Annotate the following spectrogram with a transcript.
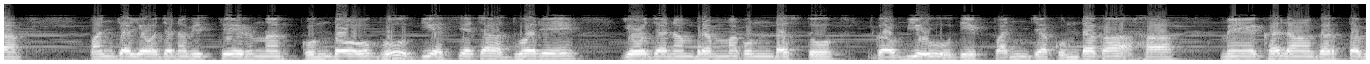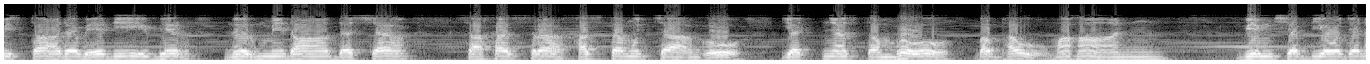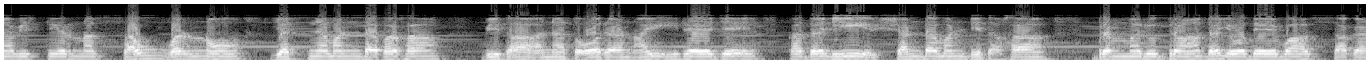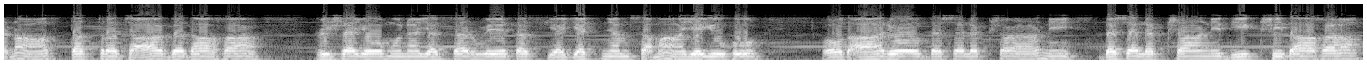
पञ्चयोजनविस्तीर्णकुण्डो भूद्यस्य च ध्वरे योजनं ब्रह्मकुण्डस्तु गव्यूदिः पञ्चकुण्डकाः मेखलागर्तविस्तारवेदीभिर्निर्मिदा दश सहस्रहस्तमुच्चाङ्गो यज्ञस्तम्भो बभौ महान्। विंशद्योजनविस्तीर्णः सौवर्णो यज्ञमण्डपः विधानतोरणैरेजे कदलीषण्डमण्डितः ब्रह्मरुद्रादयो देवाः सगणास्तत्र चागदाः। ऋषयो मुनयः सर्वे तस्य यज्ञं समाययुः। होदारो दशलक्षाणि दशलक्षाणि दीक्षिताः।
